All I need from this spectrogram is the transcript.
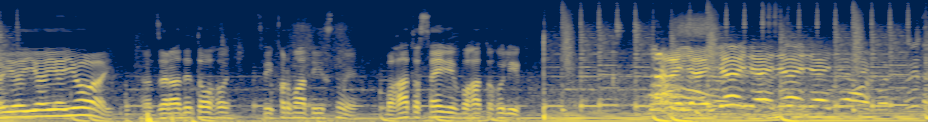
Ой-ой-ой-ой-ой! От заради того цей формат і існує. Багато сейвів, багато голів. Ай-яй-яй-яй-яй-яй-яй, машина.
